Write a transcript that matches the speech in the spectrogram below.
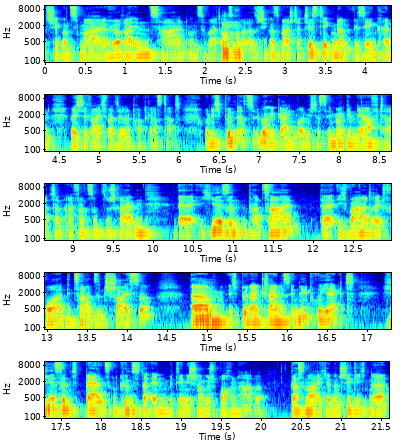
schick uns mal HörerInnenzahlen und so weiter mhm. und so mhm. fort. Also schick uns mal Statistiken, damit wir sehen können, welche Reichweite dein Podcast hat. Und ich bin dazu übergegangen, weil mich das immer genervt hat, dann einfach zurückzuschreiben, äh, hier sind ein paar Zahlen, äh, ich warne direkt vor, die Zahlen sind scheiße. Ähm, mhm. Ich bin ein kleines Indie-Projekt. Hier sind Bands und KünstlerInnen, mit denen ich schon gesprochen habe. Das mache ich und dann schicke ich eine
